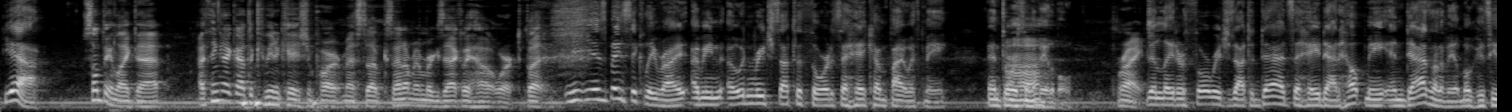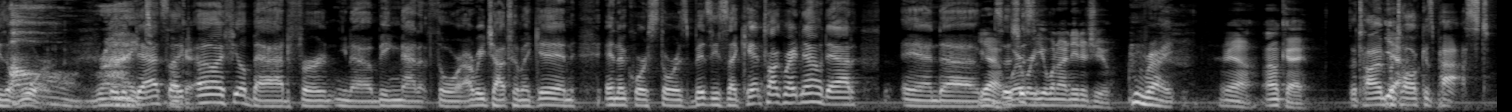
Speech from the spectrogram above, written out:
Yeah. Something like that. I think I got the communication part messed up because I don't remember exactly how it worked, but it's basically right. I mean, Odin reaches out to Thor to say, "Hey, come fight with me," and Thor's uh-huh. unavailable. Right. Then later, Thor reaches out to Dad, say, "Hey, Dad, help me," and Dad's not available because he's at oh, war. Right. And then Dad's like, okay. "Oh, I feel bad for you know being mad at Thor." I reach out to him again, and of course, Thor is busy. He's like, "Can't talk right now, Dad." And uh, yeah, so where just, were you when I needed you? right. Yeah. Okay. The time for yeah. talk is past.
